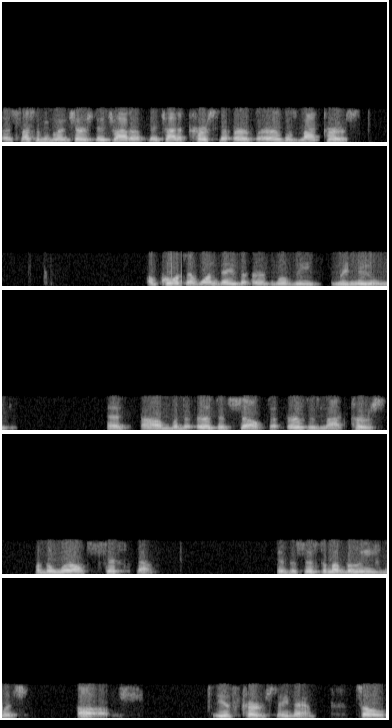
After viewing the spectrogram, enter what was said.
especially people in church, they try to they try to curse the earth. The earth is not cursed. Of course, at one day the earth will be renewed, and um, but the earth itself, the earth is not cursed, but the world system is the system of belief which uh, is cursed. Amen. So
